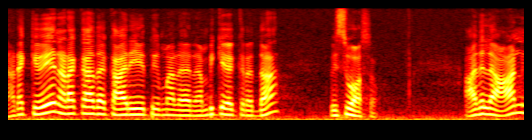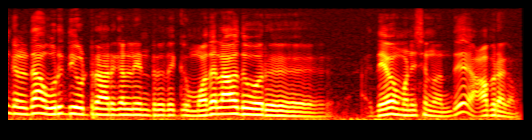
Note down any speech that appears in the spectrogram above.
நடக்கவே நடக்காத காரியத்துக்கு மேலே நம்பிக்கை வைக்கிறது தான் விசுவாசம். அதில் ஆண்கள் தான் உறுதியுற்றார்கள் என்றதுக்கு முதலாவது ஒரு தேவ மனுஷன் வந்து ஆபரகம்.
